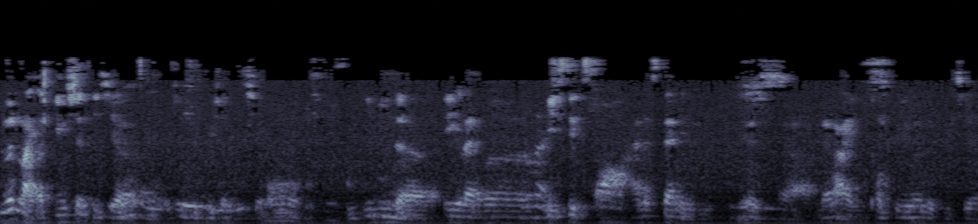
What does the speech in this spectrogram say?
even like a tuition teacher, a tuition teacher. Oh, you give me the A level basics. Oh, I understand it. Yes. Uh, then I compliment the teacher.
